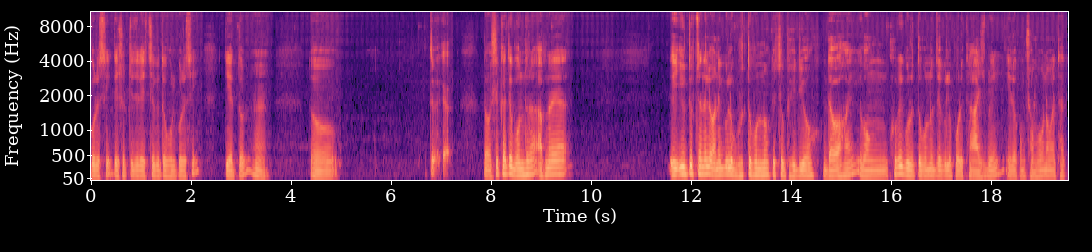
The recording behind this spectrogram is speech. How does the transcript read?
করেছি, তেষট্টি যেটা ইচ্ছাকৃত ভুল করেছি, তিয়াত্তর হ্যাঁ। তো তো শিক্ষার্থী বন্ধুরা, আপনারা এই ইউটিউব চ্যানেলে অনেকগুলো গুরুত্বপূর্ণ কিছু ভিডিও দেওয়া হয় এবং খুবই গুরুত্বপূর্ণ যেগুলো পরীক্ষা আসবে এরকম সম্ভাবনা সম্ভাবনাময় থাকে।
